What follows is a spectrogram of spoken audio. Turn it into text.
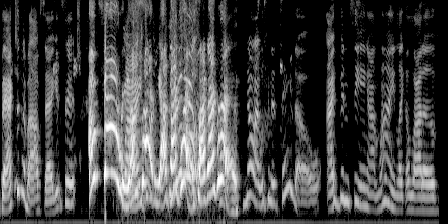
Back to the Bob Saget sitch. I'm sorry. Why I'm sorry. I digress. No. I digress. No, I was gonna say though, I've been seeing online like a lot of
